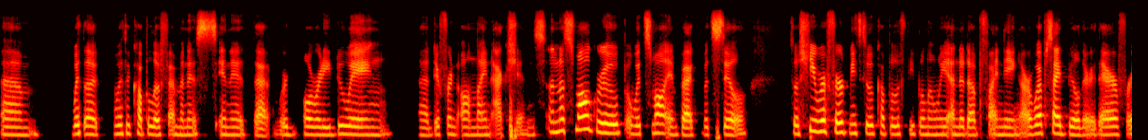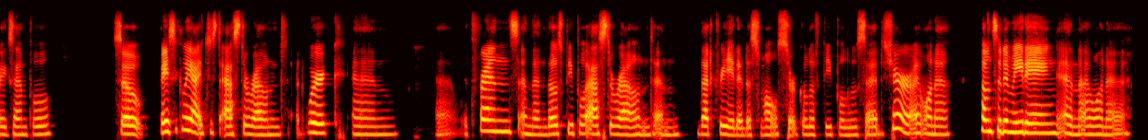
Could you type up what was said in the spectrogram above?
um, with a with a couple of feminists in it that were already doing uh, different online actions and a small group with small impact, but still. So she referred me to a couple of people, and we ended up finding our website builder there, for example. So basically, I just asked around at work and uh, with friends, and then those people asked around, and that created a small circle of people who said, sure, I want to come to the meeting and I want to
